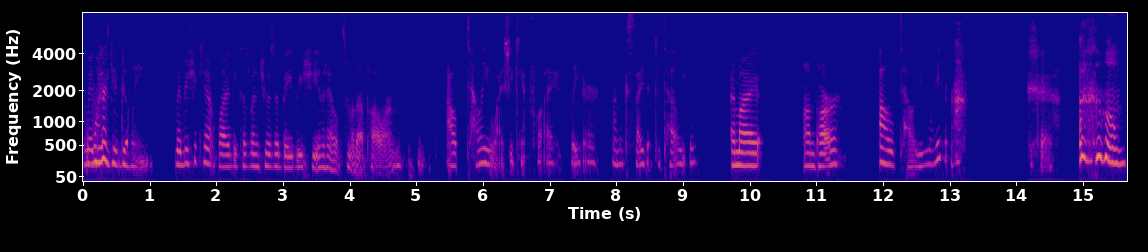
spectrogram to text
Maybe what are you doing? Maybe she can't fly because when she was a baby, she inhaled some of that pollen. I'll tell you why she can't fly later. I'm excited to tell you. Am I on par? I'll tell you later. Okay. um,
